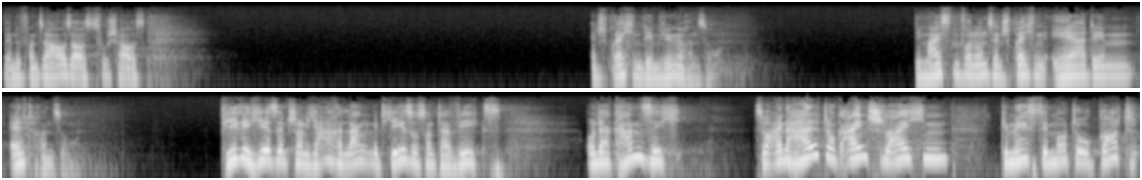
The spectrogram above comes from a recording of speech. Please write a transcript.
wenn du von zu Hause aus zuschaust, entsprechen dem jüngeren Sohn. Die meisten von uns entsprechen eher dem älteren Sohn. Viele hier sind schon jahrelang mit Jesus unterwegs und da kann sich so eine Haltung einschleichen, gemäß dem Motto, Gott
